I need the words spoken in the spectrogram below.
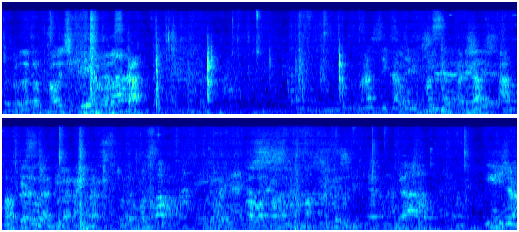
そうだからパウチ系戻す。かあれがあバブルがないんだいいじゃ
